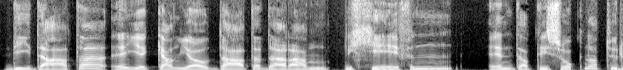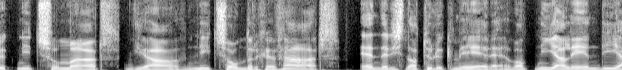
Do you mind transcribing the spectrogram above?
Die data, je kan jouw data daaraan geven en dat is ook natuurlijk niet zomaar, ja, niet zonder gevaar. En er is natuurlijk meer, hè, want niet alleen die,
